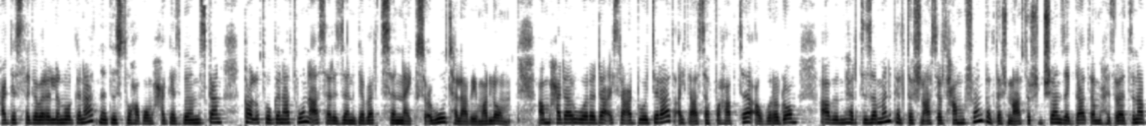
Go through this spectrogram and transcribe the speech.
ሓገዝ ዝተገበረለን ወገናት ነቲ ዝተዋሃቦም ሓገዝ ብምምስጋን ካልኦት ወገናት እውን ኣሰር ዘን ገበርቲ ሰናይ ክስዕቡ ተላብዮም ኣለዉ ኣመሓዳሪ ወረዳ 20 ዓዲ ወጀራት ኣይተ ኣሰፋ ሃብተ ኣብ ወረዶኦም ኣብ ምህርቲ ዘመን 2015-2016 ዘጋጠመ ሕፅረት ዝናብ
